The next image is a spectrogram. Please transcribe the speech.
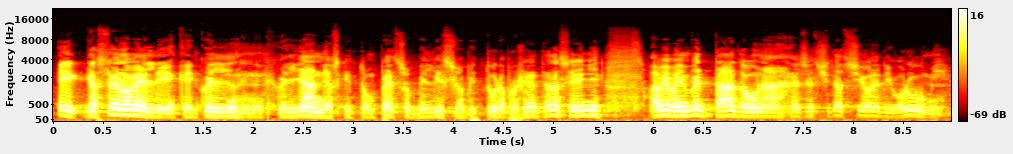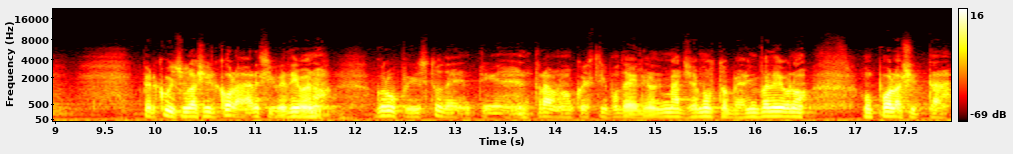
e Gastone Novelli, che in, quegli, in quegli anni ha scritto un pezzo bellissimo, pittura procedente da segni, aveva inventato una esercitazione di volumi per cui sulla circolare si vedevano gruppi di studenti che entravano in questi modelli, un'immagine molto bella, invadevano un po' la città.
